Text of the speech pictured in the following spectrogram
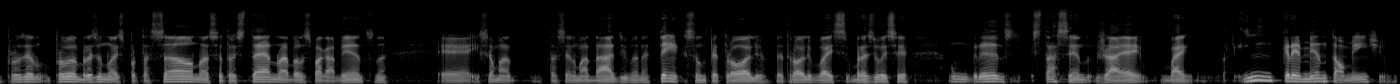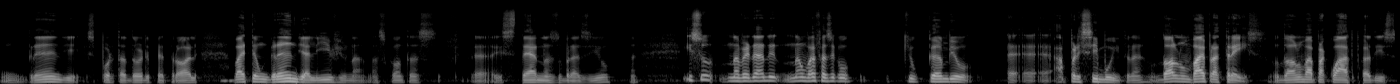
O problema, o problema do Brasil não é exportação, não é setor externo, não é balanço de pagamentos, né? É, isso é uma está sendo uma dádiva, né? Tem a questão do petróleo. Petróleo vai, o Brasil vai ser um grande, está sendo, já é, vai incrementalmente um grande exportador de petróleo. Vai ter um grande alívio na, nas contas é, externas do Brasil. Né? Isso, na verdade, não vai fazer com que o câmbio é, é, aprecie muito, né? O dólar não vai para 3, o dólar não vai para 4 por causa disso.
